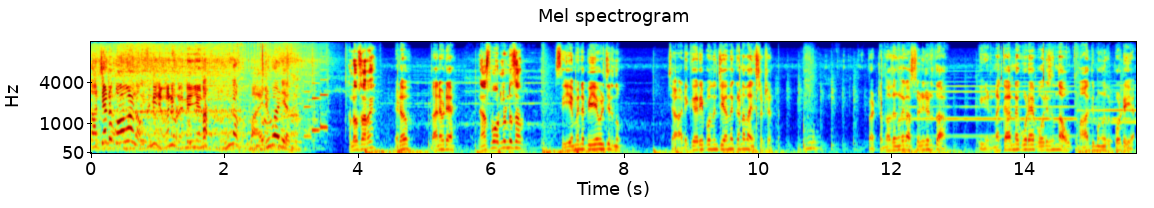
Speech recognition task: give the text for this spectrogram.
സച്ചേട്ടൻ പോവാണോ? പരിപാടിയാണ് ഹലോ സാറേ. എടോ താനെവിടെയാ? ഞാൻ സ്പോട്ടിലുണ്ട് സാർ. സി എമ്മിന്റെ പി എ വിളിച്ചിരുന്നു. ചാടി കയറിയപ്പോ ഒന്നും ചെയ്യാൻ നിൽക്കേണ്ടതാ ഇൻസ്ട്രക്ഷൻ പെട്ടെന്ന് അത് നിങ്ങൾ കസ്റ്റഡിയിൽ എടുത്താ. പീഡനക്കാരന്റെ കൂടെ പോലീസ് എന്നാവും മാധ്യമങ്ങൾ റിപ്പോർട്ട് ചെയ്യാം.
